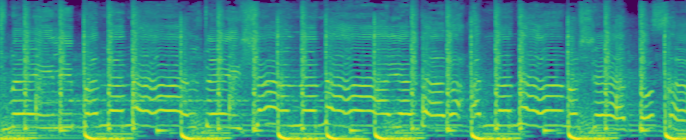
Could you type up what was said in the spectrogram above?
שמעי לי בננה, אל תהיי שאננה, ילדה רעננה, מה שאת עושה.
